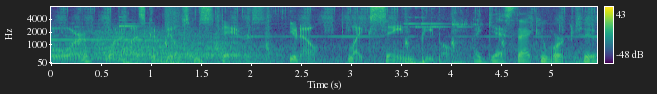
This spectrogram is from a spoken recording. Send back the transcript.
Or one of us could build some stairs. You know, like sane people. I guess that could work too.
